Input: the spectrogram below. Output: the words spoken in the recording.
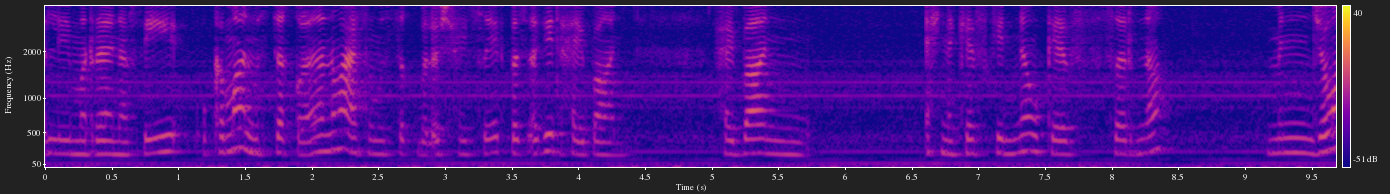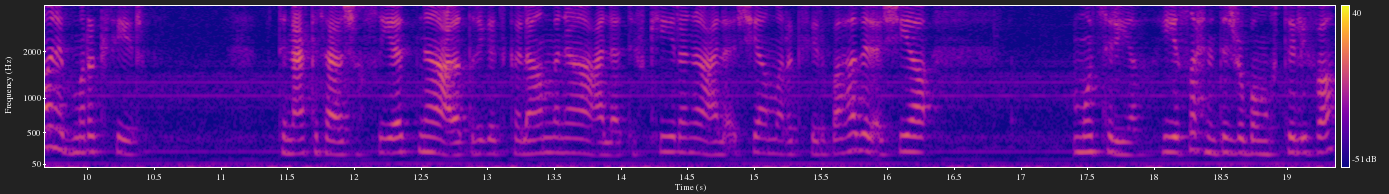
اللي مرينا فيه وكمان المستقبل أنا ما أعرف المستقبل إيش حيصير بس أكيد حيبان. حيبان إحنا كيف كنا وكيف صرنا من جوانب مرة كثير. تنعكس على شخصيتنا على طريقة كلامنا على تفكيرنا على أشياء مرة كثير. فهذه الأشياء مثرية. هي صح تجربة مختلفة.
